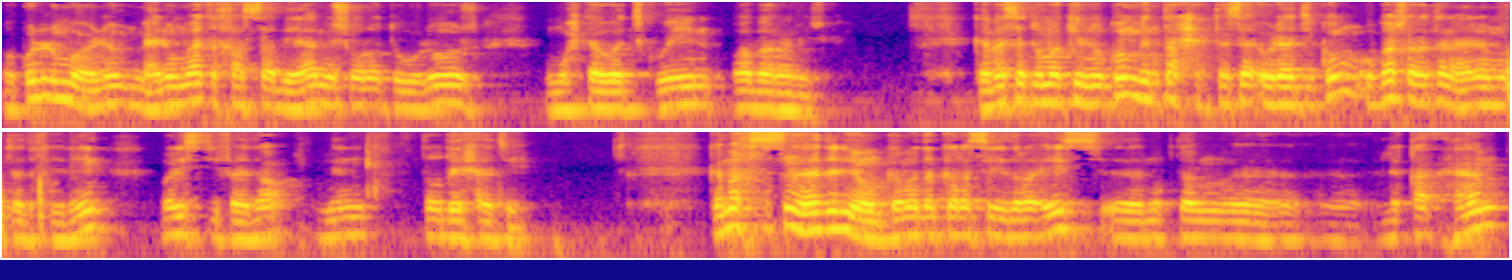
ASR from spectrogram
وكل المعلومات الخاصة بها من شروط ولوج ومحتوى التكوين وبرامجه كما ستمكنكم من طرح تساؤلاتكم مباشرة على المتدخلين والاستفادة من توضيحاتهم. كما خصصنا هذا اليوم كما ذكر السيد الرئيس نقطة لقاء هام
